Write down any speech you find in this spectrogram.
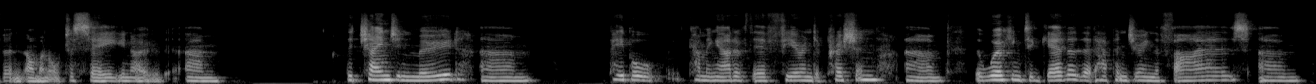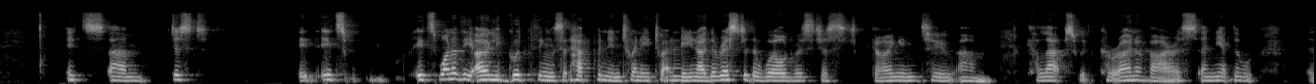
phenomenal to see. You know, um, the change in mood, um, people coming out of their fear and depression, um, the working together that happened during the fires. Um, it's um, just it, it's it's one of the only good things that happened in 2020. You know, the rest of the world was just going into um, collapse with coronavirus, and yet the uh,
